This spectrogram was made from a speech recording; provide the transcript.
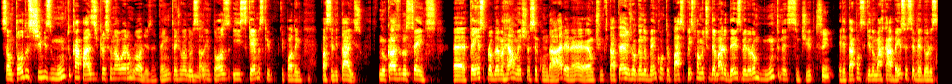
são todos times muito capazes de pressionar o Aaron Rodgers. Né? Tem, tem jogadores uhum. talentosos e esquemas que, que podem facilitar isso. No caso do Saints, é, tem esse problema realmente na secundária, né? É um time que está até jogando bem contra o passe, principalmente o Demario Davis melhorou muito nesse sentido. Sim. Ele está conseguindo marcar bem os recebedores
